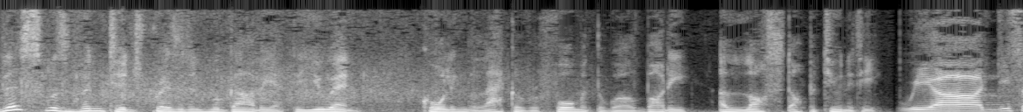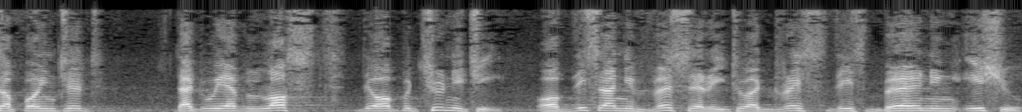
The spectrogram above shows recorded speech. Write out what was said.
This was vintage President Mugabe at the UN, calling the lack of reform at the world body a lost opportunity. We are disappointed that we have lost the opportunity of this anniversary to address this burning issue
